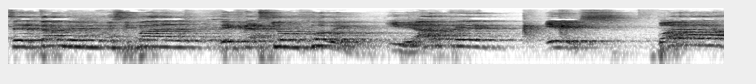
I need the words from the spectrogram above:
certamen municipal de creación joven y de arte es para...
